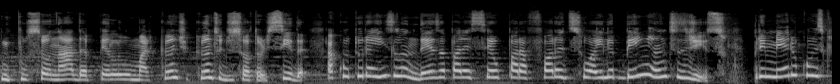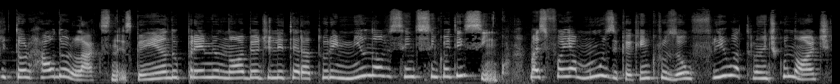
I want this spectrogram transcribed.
impulsionada pelo marcante canto de sua torcida, a cultura islandesa apareceu para fora de sua ilha bem antes disso. Primeiro com o escritor Halldór Laxness, ganhando o Prêmio Nobel de Literatura em 1955, mas foi a música quem cruzou o frio Atlântico Norte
